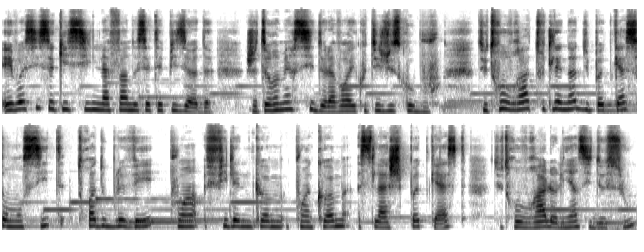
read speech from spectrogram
Et voici ce qui signe la fin de cet épisode. Je te remercie de l'avoir écouté jusqu'au bout. Tu trouveras toutes les notes du podcast sur mon site www.philencom.com slash podcast. Tu trouveras le lien ci-dessous.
